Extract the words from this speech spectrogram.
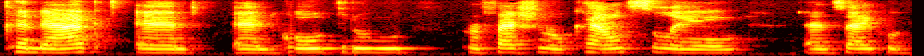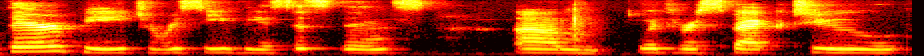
connect and and go through professional counseling and psychotherapy to receive the assistance um, with respect to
